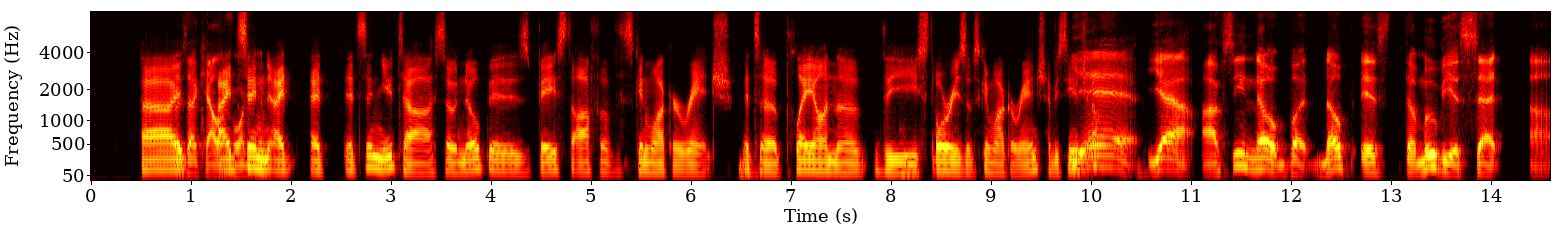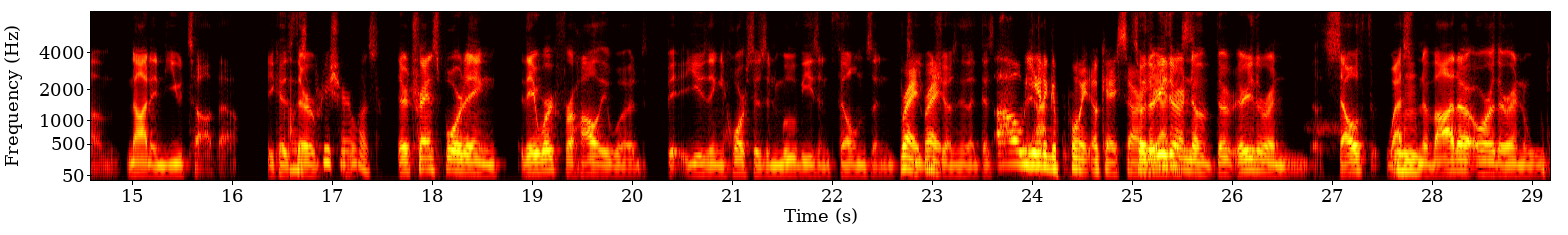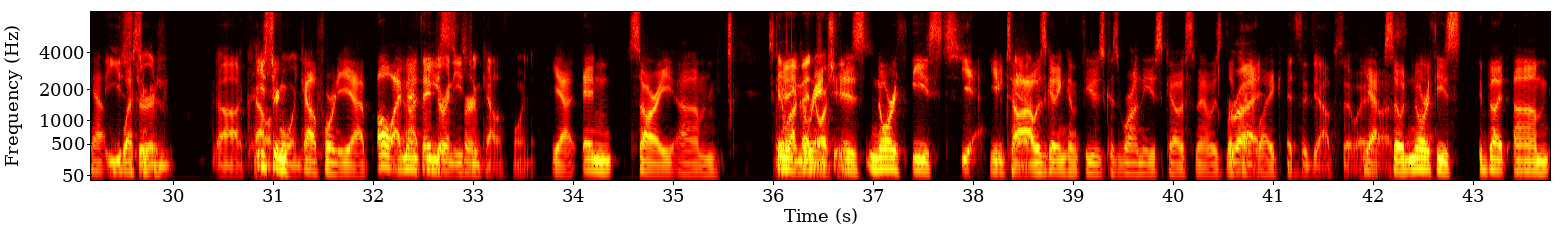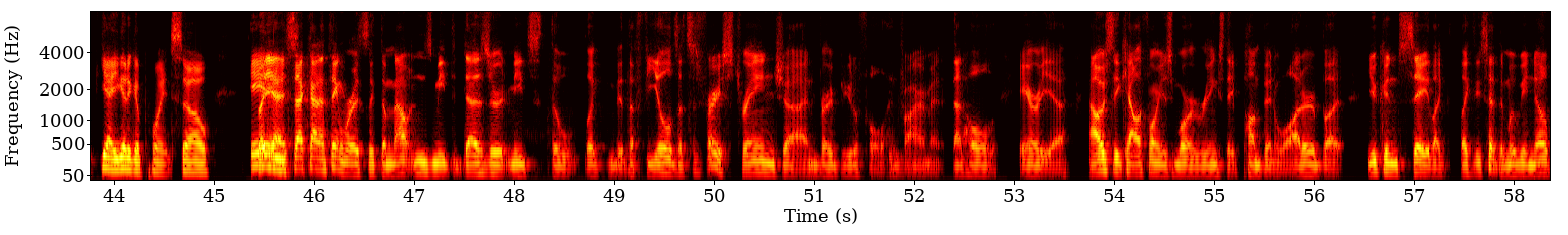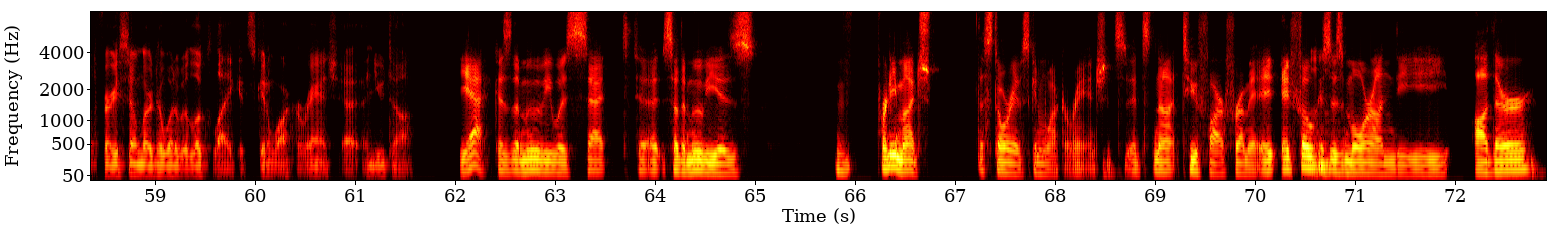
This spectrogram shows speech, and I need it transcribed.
Or uh, is that California? it's in I, I it's in Utah. So Nope is based off of Skinwalker Ranch. It's a play on the the stories of Skinwalker Ranch. Have you seen it? Yeah, yeah. I've seen Nope, but Nope is the movie is set um not in Utah though, because they're pretty sure it was. they're transporting they work for Hollywood b- using horses in movies and films and Right, TV right. shows and like this. Oh, you Yeah. got a good point. Okay, sorry. so they're yeah, either in they're either in southwest Mhm. Nevada or they're in Ca- eastern Western- uh, California. Eastern California. Yeah. Oh, I Yeah, meant think they're in Eastern for- California. Yeah, and sorry, um, Yeah, Skinwalker meant Ranch northeast. is northeast Yeah, Utah. yeah. I was getting confused because we're on the East Coast, and I was looking right. at like it's like the opposite way. yeah, so northeast. But um, yeah, you got a good point. So, But yeah, it's that kind of thing where it's like the mountains meet the desert meets the like the fields. That's just very strange uh, and very beautiful environment. That whole area. Obviously, California is more green because they pump in water, but you can say like like you said, the movie Nope, very similar to what it would look like at Skinwalker Ranch uh, in Utah. yeah, because the movie was set. To, so the movie is pretty much the story of Skinwalker Ranch. It's it's not too far from it. It, it focuses more on the other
